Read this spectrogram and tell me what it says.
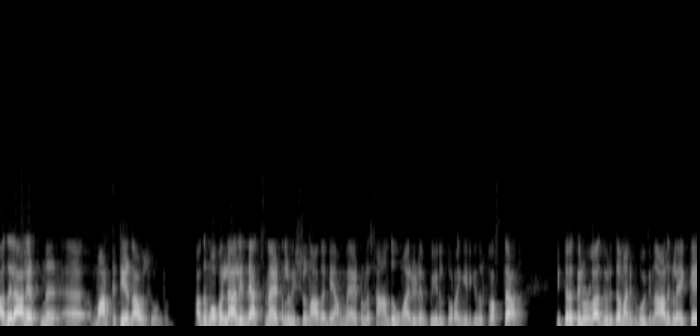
അത് ലാലേട്ടന് മാർക്കറ്റ് ചെയ്യേണ്ട ആവശ്യമുണ്ട്. അത് മോഹൻലാലിന്റെ അച്ഛനായിട്ടുള്ള വിശ്വനാഥന്റെ അമ്മയായിട്ടുള്ള ശാന്തകുമാരിയുടെയും പേരിൽ തുടങ്ങിയിരിക്കുന്ന ട്രസ്റ്റാണ് ഇത്തരത്തിലുള്ള ദുരിതം അനുഭവിക്കുന്ന ആളുകളെയൊക്കെ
